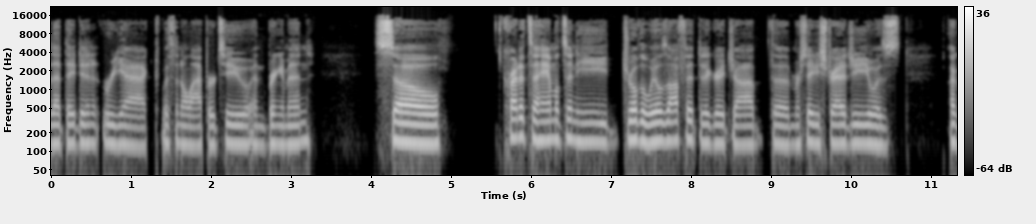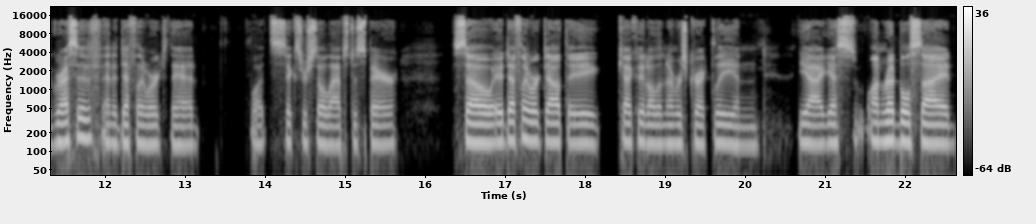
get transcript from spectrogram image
that they didn't react within a lap or two and bring him in. So credit to Hamilton. He drove the wheels off it, did a great job. The Mercedes strategy was aggressive and it definitely worked. They had what six or so laps to spare. So it definitely worked out. They calculated all the numbers correctly and yeah, I guess on Red Bull's side,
